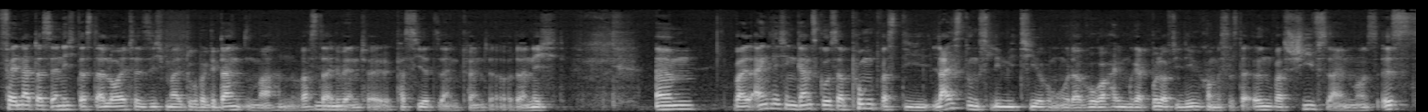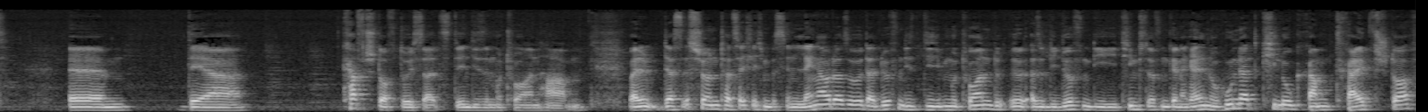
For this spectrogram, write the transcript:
verändert das ja nicht, dass da Leute sich mal drüber Gedanken machen, was da Mhm. eventuell passiert sein könnte oder nicht. Ähm, weil eigentlich ein ganz großer Punkt, was die Leistungslimitierung oder wo auch eben Red Bull auf die Idee gekommen ist, dass da irgendwas schief sein muss, ist ähm, der Kraftstoffdurchsatz, den diese Motoren haben. Weil das ist schon tatsächlich ein bisschen länger oder so. Da dürfen die, die Motoren, äh, also die dürfen, die Teams dürfen generell nur 100 Kilogramm Treibstoff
